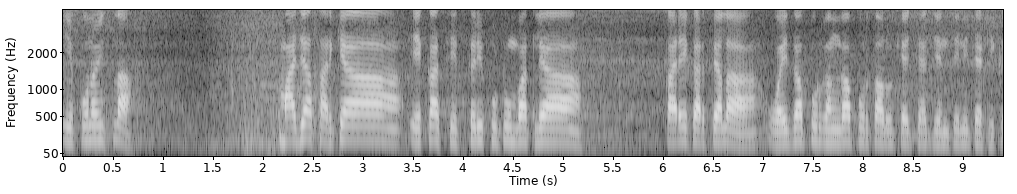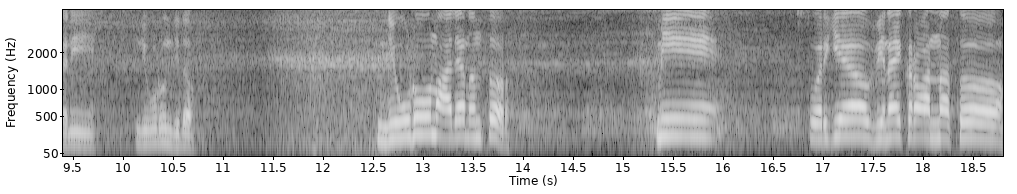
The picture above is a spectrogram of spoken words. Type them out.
एकोणवीसला माझ्यासारख्या एका शेतकरी कुटुंबातल्या कार्यकर्त्याला वैजापूर गंगापूर तालुक्याच्या जनतेने त्या ठिकाणी निवडून दिलं. निवडून आल्यानंतर मी स्वर्गीय विनायकराव अण्णाचं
